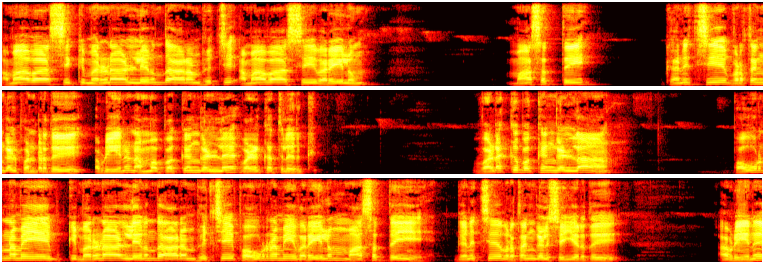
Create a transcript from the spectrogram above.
அமாவாசைக்கு மறுநாளிலிருந்து ஆரம்பித்து அமாவாசை வரையிலும் மாதத்தை கணித்து விரதங்கள் பண்ணுறது அப்படின்னு நம்ம பக்கங்களில் வழக்கத்தில் இருக்குது வடக்கு பக்கங்கள்லாம் பௌர்ணமிக்கு மறுநாளிலிருந்து ஆரம்பித்து பௌர்ணமி வரையிலும் மாதத்தை கணித்து விரதங்கள் செய்கிறது அப்படின்னு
